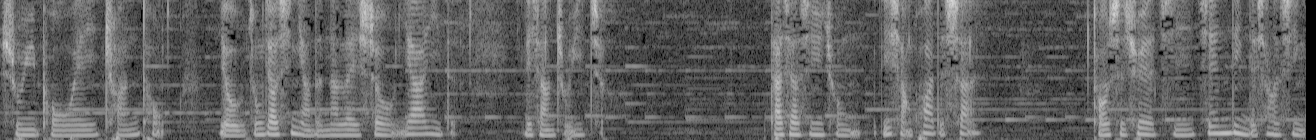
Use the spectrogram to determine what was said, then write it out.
属于颇为传统、有宗教信仰的那类受压抑的理想主义者。他相信一种理想化的善，同时却极坚定地相信。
